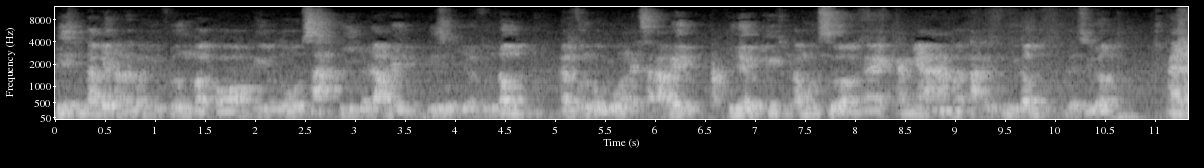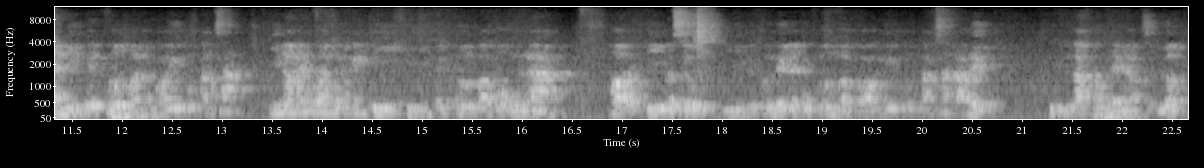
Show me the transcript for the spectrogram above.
Ví dụ chúng ta biết là có những phương mà có cái yếu tố sát khí nó đào đến. Ví dụ như là phương đông, là phương của vũ là lại sát đào đến. Thì nếu như chúng ta muốn sửa cái căn nhà mà tại cái phương phía đông không thể sửa được. Hay là những cái phương mà nó có yếu tố tam sát. Như năm 2020 canh tí thì những cái phương bao gồm là hợi tý và sửu. Thì những cái phương đấy là cái phương mà có cái yếu tố tam sát đào đến. Thì chúng ta không thể nào sửa được.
